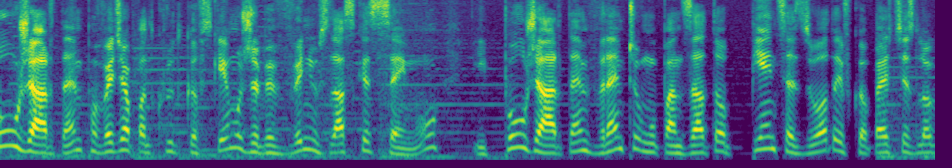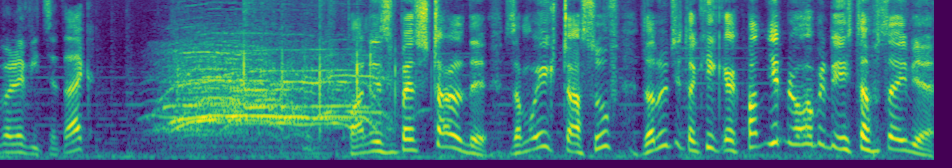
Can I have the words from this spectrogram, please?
Pół żartem powiedział pan Krótkowskiemu, żeby wyniósł laskę z Sejmu i pół żartem wręczył mu pan za to 500 zł w kopercie z logo lewicy, tak? Pan jest bezczelny. Za moich czasów, za ludzi takich jak pan, nie byłoby miejsca w Sejmie.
